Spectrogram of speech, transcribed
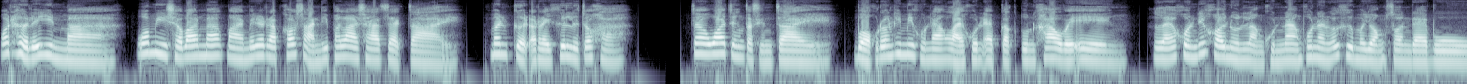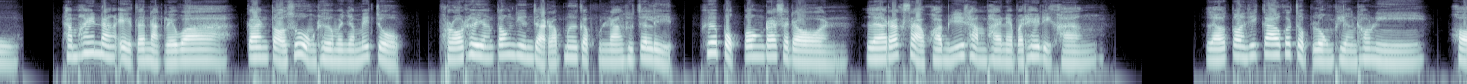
ว่าเธอได้ยินมา ว่ามีชาวบ้านมากมายไม่ได้รับข้าวสารที่พระราชาแจกจ่าย มันเกิดอะไรขึ้นหรือเจ้าคะ เจ้าว่าจึงตัดสินใจ บอกเรื่องที่มีขุนนางหลายคนแอบกักตุนข้าวไว้เอง และคนที่คอยหนุนหลังขุนนางพวกนั้นก็คือมายองซอนแดบูทำให้นางเอกตระหนักได้ว่า การต่อสู้ของเธอมันยังไม่จบ เพราะเธอยังต้องยืนหยัดรับมือกับขุนนางทุจริต เพื่อปกป้องราษฎร และรักษาความยุติธรรมภายในประเทศอีกครั้ง แล้วตอนที่ 9 ก็จบลงเพียงเท่านี้ ขอ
